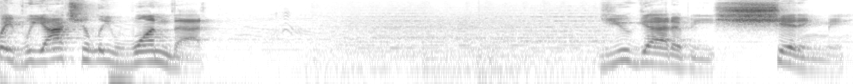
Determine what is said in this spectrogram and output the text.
Wait, we actually won that. You gotta be shitting me.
